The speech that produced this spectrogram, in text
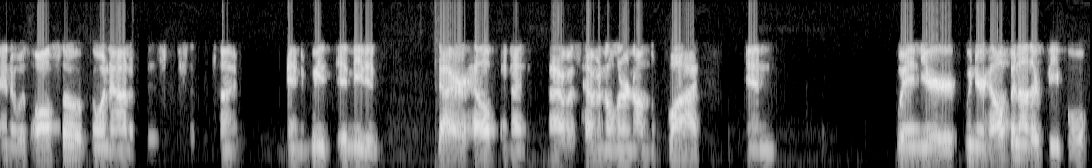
and it was also going out of business at the time, and we it needed dire help, and I I was having to learn on the fly, and when you're when you're helping other people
